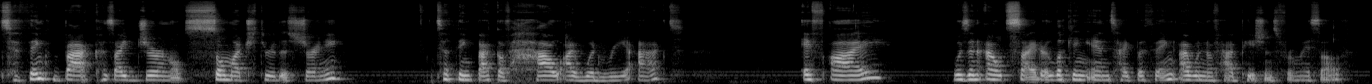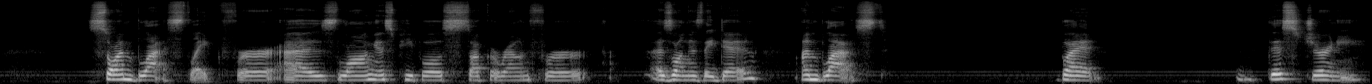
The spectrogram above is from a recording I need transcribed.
to think back, because I journaled so much through this journey, to think back of how I would react if I was an outsider looking in type of thing, I wouldn't have had patience for myself. So I'm blessed, like, for as long as people stuck around for as long as they did, I'm blessed. But this journey,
